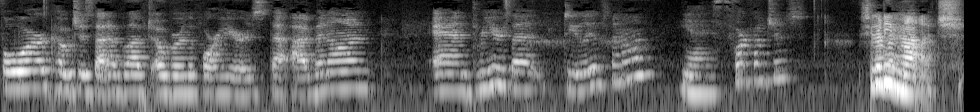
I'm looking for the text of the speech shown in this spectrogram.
four coaches that have left over the four years that I've been on, and three years that Delia's been on. Yes. Four coaches. She Pretty never had- much.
